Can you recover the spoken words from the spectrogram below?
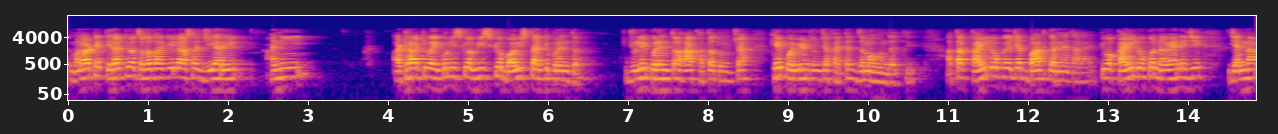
तर मला वाटते तेरा किंवा चौदा तारखेला असा जी आर येईल आणि अठरा किंवा एकोणीस किंवा वीस किंवा बावीस तारखेपर्यंत जुलैपर्यंत हा खाता तुमच्या हे पेमेंट तुमच्या खात्यात जमा होऊन जातील. आता काही लोक याच्यात बाद करण्यात आला आहे किंवा काही लोक नव्याने जे ज्यांना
